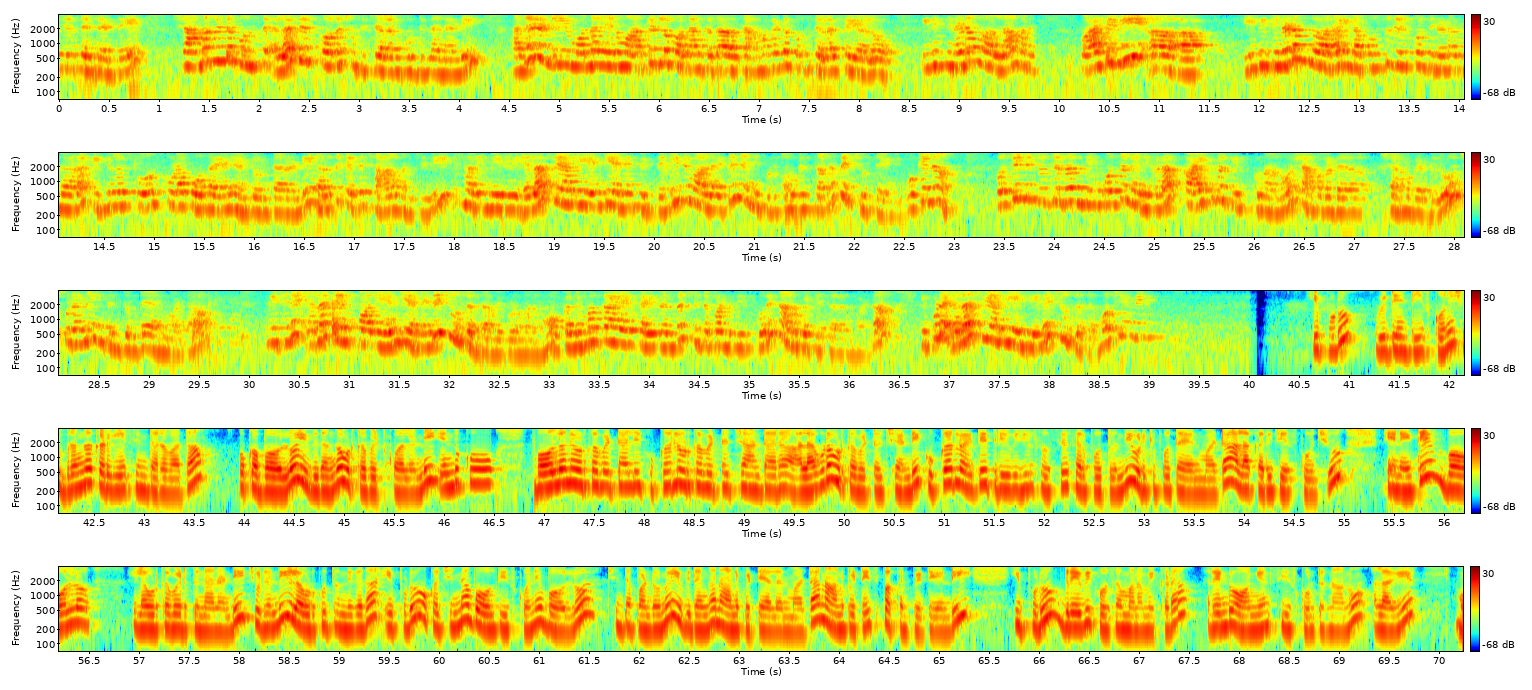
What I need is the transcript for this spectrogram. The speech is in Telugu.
వచ్చేసి ఏంటంటే శ్యామగడ్డ పులుసు ఎలా చేసుకోవాలో చూపించాలనుకుంటున్నానండి. అదేనండి మొన్న నేను మార్కెట్లో కొన్నాను కదా శ్యామగడ్డ పులుసు ఎలా చేయాలో. ఇది తినడం వల్ల మనకి వాటిని ఇవి తినడం ద్వారా ఇలా పులుసు చేసుకొని తినడం ద్వారా కిడ్నీలో స్టోన్స్ కూడా పోతాయని అంటూ ఉంటారండి. హెల్త్కి అయితే చాలా మంచిది. మరి మీరు ఎలా చేయాలి ఏంటి అనేది మీకు తెలియని వాళ్ళైతే నేను ఇప్పుడు చూపిస్తాను. మీరు చూసేయండి. ఓకేనా? వచ్చేయండి చూసేద్దాం. దీనికోసం నేను ఇక్కడ కాయకులు తీసుకున్నాను శ్యామగడ్డ శ్యామగడ్డలు. చూడండి ఇంత తింటుంటాయి అనమాట వీటిని ఎలా చేసుకోవాలి ఏంటి అనేది చూసేద్దాం ఇప్పుడు మనం ఒక నిమ్మకాయ సైజ్ అంతా చింతపండు తీసుకొని నానబెట్టేశారనమాట. ఇప్పుడు ఎలా చేయాలి ఏంటి అనేది చూసేద్దాం. వచ్చేయండి. ఇప్పుడు వీటిని తీసుకొని శుభ్రంగా కడిగేసిన తర్వాత ఒక బౌల్లో ఈ విధంగా ఉడకబెట్టుకోవాలండి. ఎందుకు? బౌల్లోనే ఉడకబెట్టాలి కుక్కర్లో ఉడకబెట్టచ్చా అంటారా? అలా కూడా ఉడకబెట్టొచ్చు అండి కుక్కర్లో అయితే త్రీ విజిల్స్ వస్తే సరిపోతుంది ఉడికిపోతాయి అన్నమాట అలా కర్రీ చేసుకోవచ్చు. నేనైతే బౌల్లో ఇలా ఉడకబెడుతున్నానండి. చూడండి ఇలా ఉడుకుతుంది కదా. ఇప్పుడు ఒక చిన్న బౌల్ తీసుకొని బౌల్లో చింతపండును ఈ విధంగా నానబెట్టేయాలన్నమాట నానపెట్టేసి పక్కన పెట్టేయండి. ఇప్పుడు గ్రేవీ కోసం మనం ఇక్కడ రెండు ఆనియన్స్ తీసుకుంటున్నాను. అలాగే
